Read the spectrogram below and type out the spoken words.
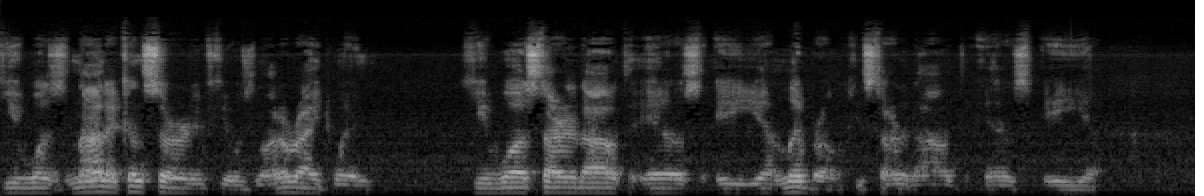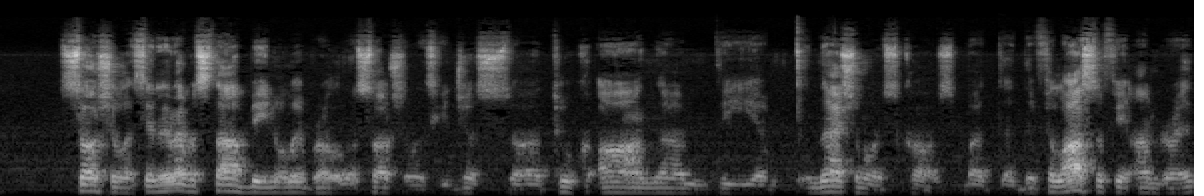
He was not a conservative. He was not a right wing. He was started out as a uh, liberal. He started out as a uh, socialist. He never stopped being a liberal and a socialist. He just uh, took on um, the um, nationalist cause. But the philosophy under it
